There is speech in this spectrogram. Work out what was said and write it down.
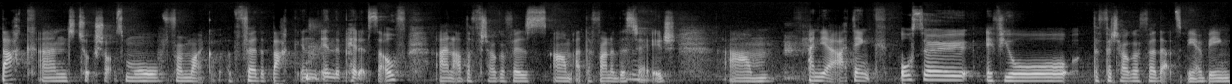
back and took shots more from like further back in, in the pit itself and other photographers um, at the front of the stage. Um, and yeah, I think also if you're the photographer that's you know being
